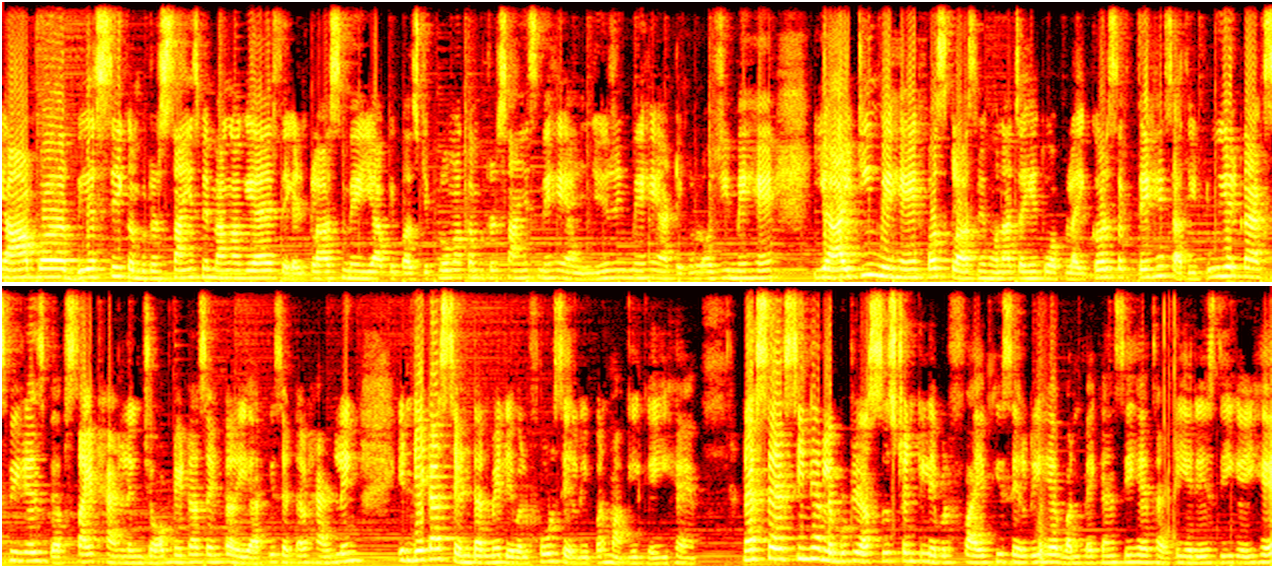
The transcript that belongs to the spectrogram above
यहाँ पर बी कंप्यूटर साइंस में मांगा गया है सेकेंड क्लास में, या आपके पास डिप्लोमा कंप्यूटर साइंस में है, या इंजीनियरिंग में है, या टेक्नोलॉजी में है, या आईटी में है फ़र्स्ट क्लास में होना चाहिए तो अप्लाई कर सकते हैं। साथ ही टू ईयर का experience website handling job data centre ए की setup handling in data centre में लेवल फोर सैलरी पर मांगी गई है। नेक्स्ट है सीनियर लेबोरेटरी असिस्टेंट की लेवल फाइव की सैलरी है वन वैकेंसी है थर्टी ईयर दी गई है।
